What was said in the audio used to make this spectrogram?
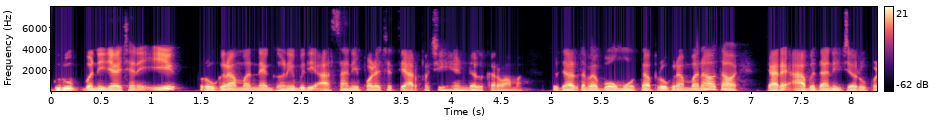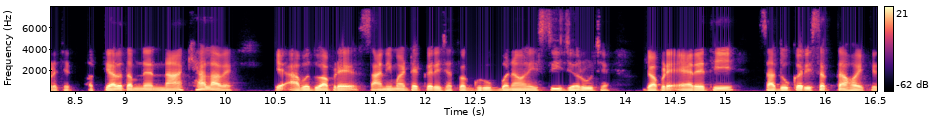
ગ્રુપ બની જાય છે અને એ પ્રોગ્રામરને ઘણી બધી આસાની પડે છે ત્યાર પછી હેન્ડલ કરવામાં. તો જ્યારે તમે બહુ મોટા પ્રોગ્રામ બનાવતા હોય ત્યારે આ બધાની જરૂર પડે છે. અત્યારે તમને ના ખ્યાલ આવે કે આ બધું આપણે શાની માટે કરીએ છીએ અથવા ગ્રુપ બનાવવાની સી જરૂર છે? જો આપણે એરેથી સાદું કરી શકતા હોય કે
